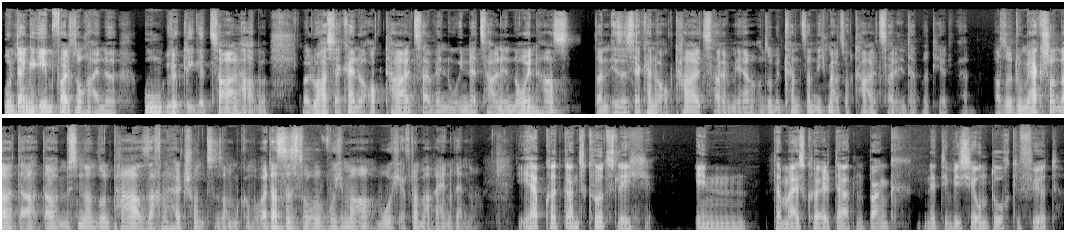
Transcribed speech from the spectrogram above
Und dann gegebenenfalls noch eine unglückliche Zahl habe, weil du hast ja keine Oktalzahl, wenn du in der Zahl eine 9 hast, dann ist es ja keine Oktalzahl mehr und somit kann es dann nicht mehr als Oktalzahl interpretiert werden. Also du merkst schon, da, da, da müssen dann so ein paar Sachen halt schon zusammenkommen. Aber das ist so, wo ich immer, wo ich öfter mal reinrenne. Ich habe gerade ganz kürzlich in der MySQL-Datenbank eine Division durchgeführt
